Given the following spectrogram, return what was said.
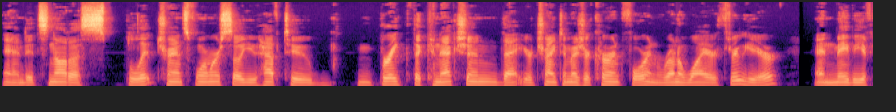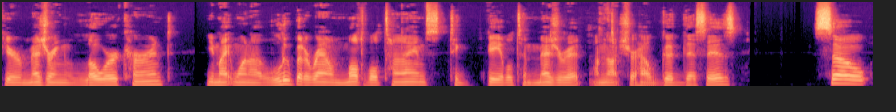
And it's not a split transformer, so you have to break the connection that you're trying to measure current for and run a wire through here. And maybe if you're measuring lower current, you might want to loop it around multiple times to be able to measure it. I'm not sure how good this is. So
